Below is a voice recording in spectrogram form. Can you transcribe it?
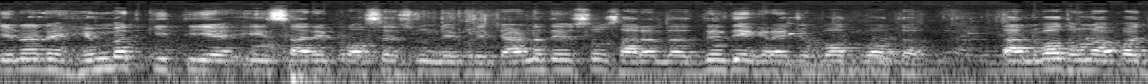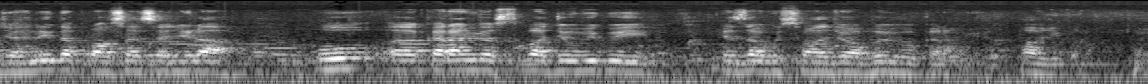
ਜਿਨ੍ਹਾਂ ਨੇ ਹਿੰਮਤ ਕੀਤੀ ਹੈ ਇਸ ਸਾਰੇ ਪ੍ਰੋਸੈਸ ਨੂੰ ਨੇਪਰੇ ਚੜ੍ਹਨ ਦੇ, ਸੋ ਸਾਰਿਆਂ ਦਾ ਦਿਲ ਦੇਖ ਰਹੇ ਜੋ ਬਹੁਤ ਬਹੁਤ ਧੰਨਵਾਦ। ਹੁਣ ਆਪਾਂ ਜੁਆਇਨਿੰਗ ਦਾ ਪ੍ਰੋਸੈਸ ਹੈ ਜਿਹੜਾ ਉਹ ਕਰਾਂਗੇ, ਉਸ ਤੋਂ ਬਾਅਦ ਜੋ ਵੀ ਕੋਈ ਇਸ ਦਾ ਕੋਈ ਸਵਾਲ, ਜਵਾਬ ਹੋਵੇ, ਉਹ ਕਰਾਂਗੇ। ਆਓ ਜੀ, ਕਰੋ।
